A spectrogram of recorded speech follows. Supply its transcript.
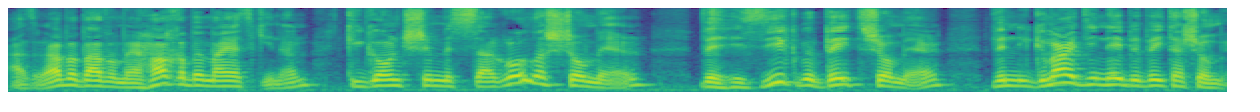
אז רבא בא ואומר, הכה במאי עסקינן, כגון שמסרו לשומר, והזיק בבית שומר, ונגמר דיני בבית השומר.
